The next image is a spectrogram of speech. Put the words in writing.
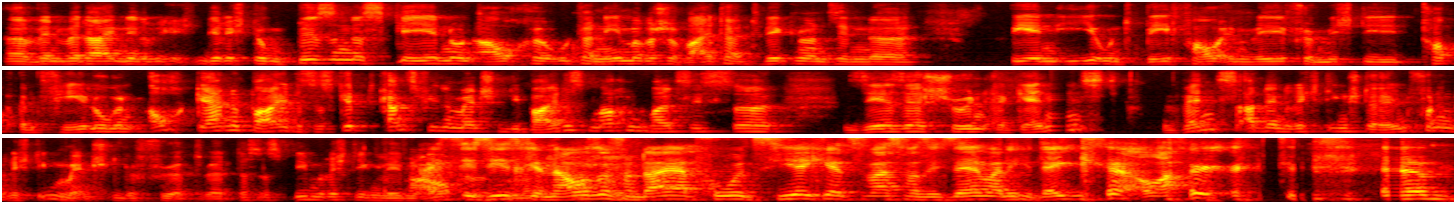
Äh, wenn wir da in, den, in, die Richtung Business gehen und auch äh, unternehmerische Weiterentwicklung, sind BNI und BVMW für mich die Top-Empfehlungen. Auch gerne beides. Es gibt ganz viele Menschen, die beides machen, weil es sich äh, sehr, sehr schön ergänzt, wenn es an den richtigen Stellen von den richtigen Menschen geführt wird. Das ist wie im richtigen Leben auch. Ich sehe es genauso, von daher provoziere ich jetzt was, was ich selber nicht denke. Aber ähm,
